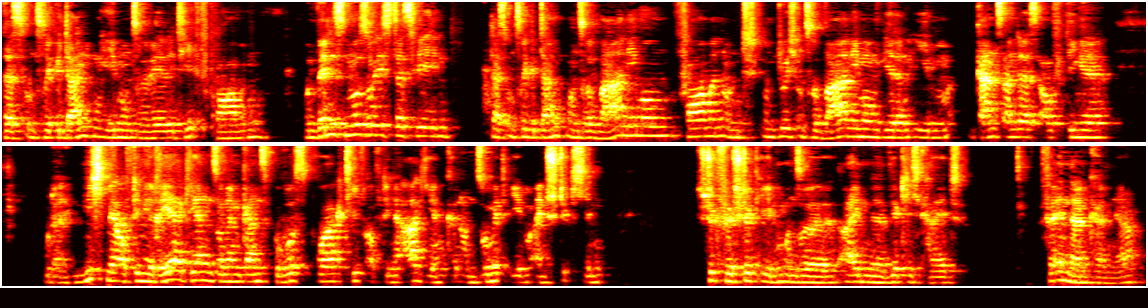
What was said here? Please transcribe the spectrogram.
dass unsere Gedanken eben unsere Realität formen. Und wenn es nur so ist, dass wir eben, dass unsere Gedanken unsere Wahrnehmung formen und, und durch unsere Wahrnehmung wir dann eben ganz anders auf Dinge oder nicht mehr auf Dinge reagieren, sondern ganz bewusst proaktiv auf Dinge agieren können und somit eben ein Stückchen, Stück für Stück eben unsere eigene Wirklichkeit verändern können, ja.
